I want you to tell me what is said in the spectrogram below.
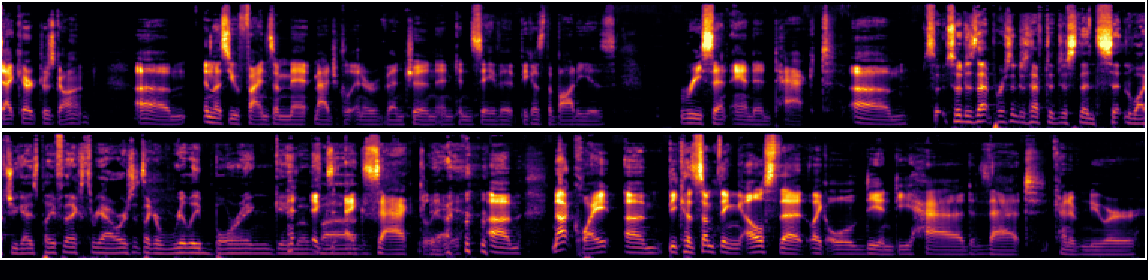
that character's gone. Um, unless you find some ma- magical intervention and can save it because the body is recent and intact. Um, So, so does that person just have to just then sit and watch you guys play for the next three hours? It's like a really boring game of. Ex- uh, exactly. um, not quite, um, because something else that like old D and D had that kind of newer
